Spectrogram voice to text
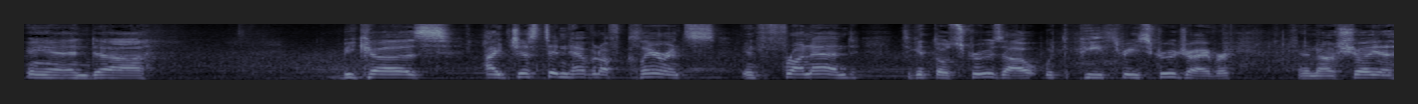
And uh, because I just didn't have enough clearance in the front end to get those screws out with the P3 screwdriver. And I'll show you.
